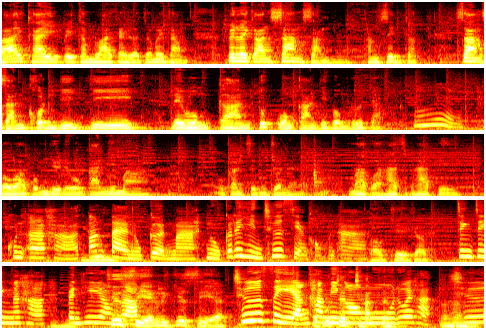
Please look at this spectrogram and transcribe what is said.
ร้ายใครไปทำลายใครเราจะไม่ทำเป็นรายการสร้างสรรค์ทั้งสิ้นครับ สร้างสรรค์คนดีๆ ในวงการทุกวงการที่ผมรู้จัก อืม เพราะว่าผมอยู่ในวงการนี้มา วงการสื่อมวลชนนะมากกว่า 55 ปี คุณอาค่ะตั้งแต่หนูเกิดมาหนูก็ได้ยินชื่อเสียงของคุณอา โอเคครับ จริง ๆนะคะ เป็นที่ยอมชื่อรับ เสียงหรือชื่อเสีย ชื่อเสียงค่ะพูดมีงอชัดๆงูนะด้วยค่ะาฮะ ชื่อ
